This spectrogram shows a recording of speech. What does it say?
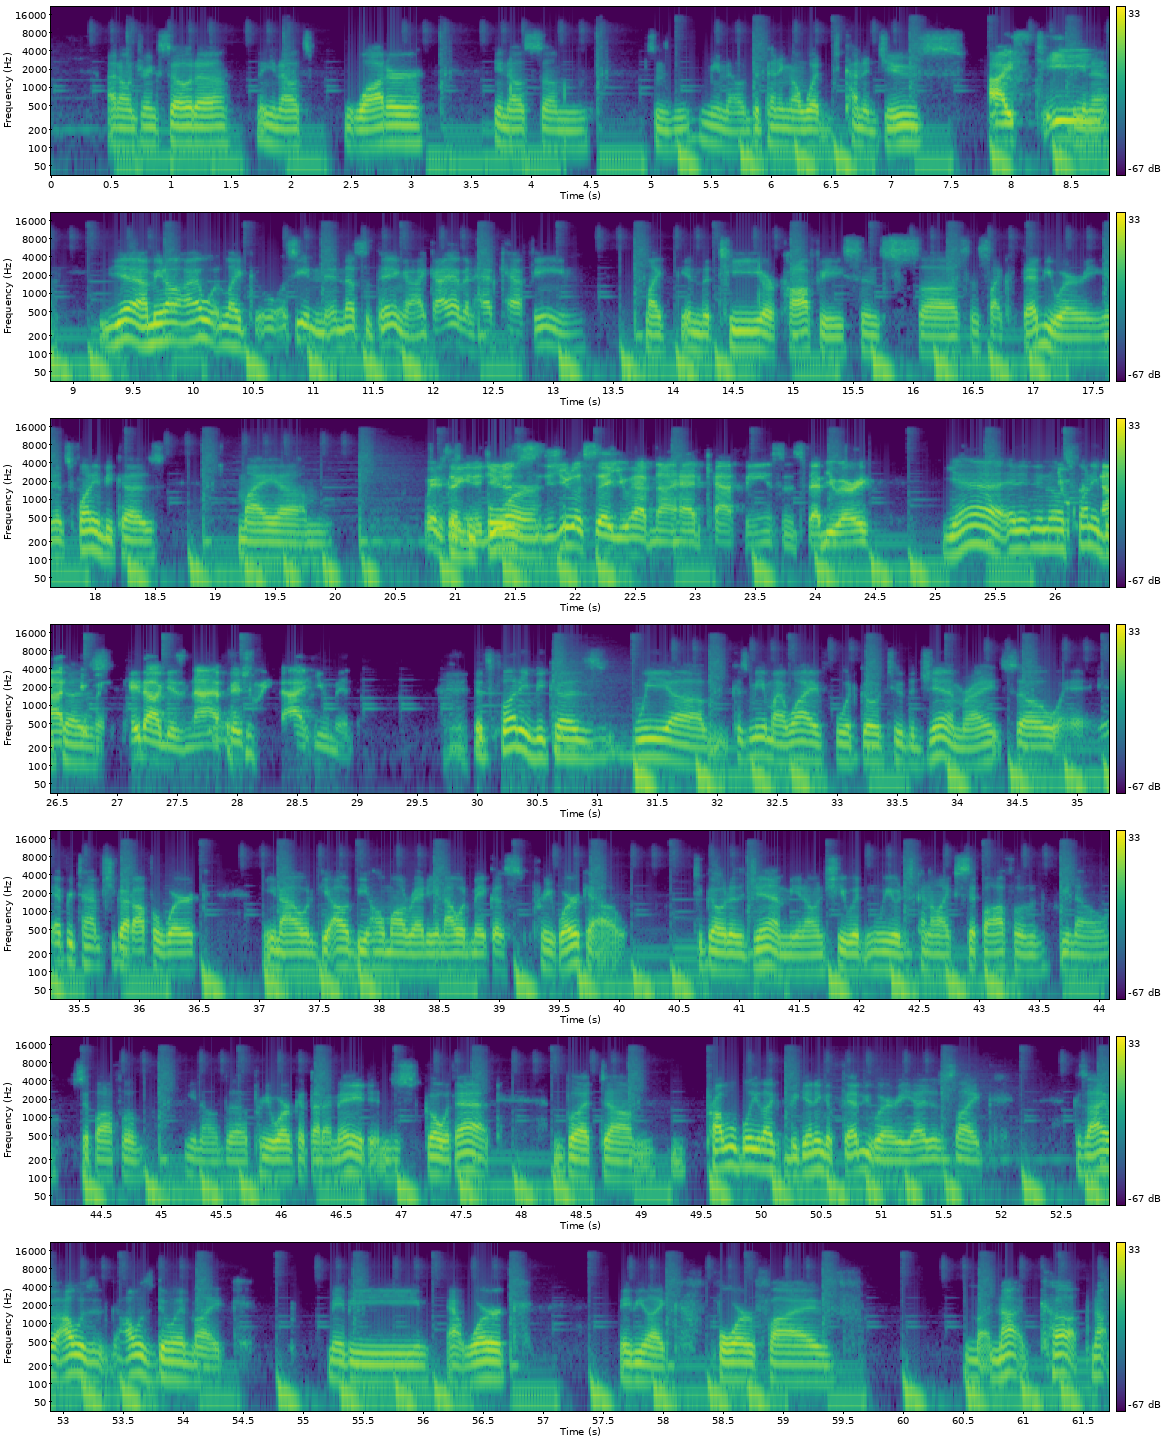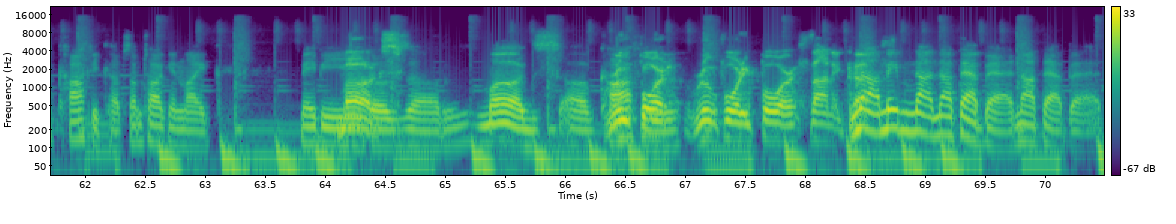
I don't drink soda. You know, it's water. You know, some some. You know, depending on what kind of juice. iced tea. You know. Yeah, I mean, I, I would like see, and, and that's the thing. Like, I haven't had caffeine like in the tea or coffee since uh since like February, and it's funny because my um Wait a second. Did you just did you just say you have not had caffeine since February? yeah, and, and you know it's funny because. K Dog is not officially not human. It's funny because we um because me and my wife would go to the gym right? So eh, every time she got off of work you know i would get i would be home already and i would make us pre-workout to go to the gym you know and she would we would just kind of like sip off of you know sip off of you know the pre-workout that i made and just go with that. But um probably like the beginning of february i just like because i i was i was doing like maybe at work maybe like four or five not cup not coffee cups. I'm talking like maybe Mugs. those um, mugs of Route coffee. Route forty four, Sonic Cup. no maybe not not that bad not that bad.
